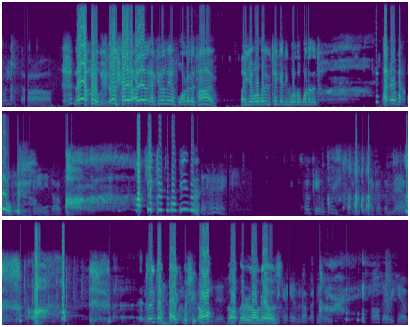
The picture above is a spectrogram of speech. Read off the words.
what are you? Oh. No! Look, I, I, I can only have one at a time. Like, it won't let me take any more than one at a time. I don't know. I can't pick any of these up. I can't pick them up What the heck? Okay, before you freaking lag out the map. it's like the bank machine. Oh, nope, there it all goes. Pick any of it up anyways. oh, there we go.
